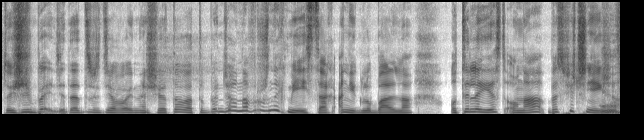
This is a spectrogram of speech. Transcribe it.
to jeśli będzie ta trzecia wojna światowa, to będzie ona w różnych miejscach, a nie globalna. O tyle jest ona bezpieczniejsza.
